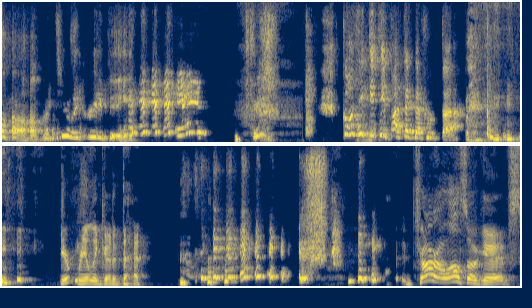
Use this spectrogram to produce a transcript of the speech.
Oh, that's really creepy. Cuchi, cuchi, pata de fruta. You're really good at that. Charo also gives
